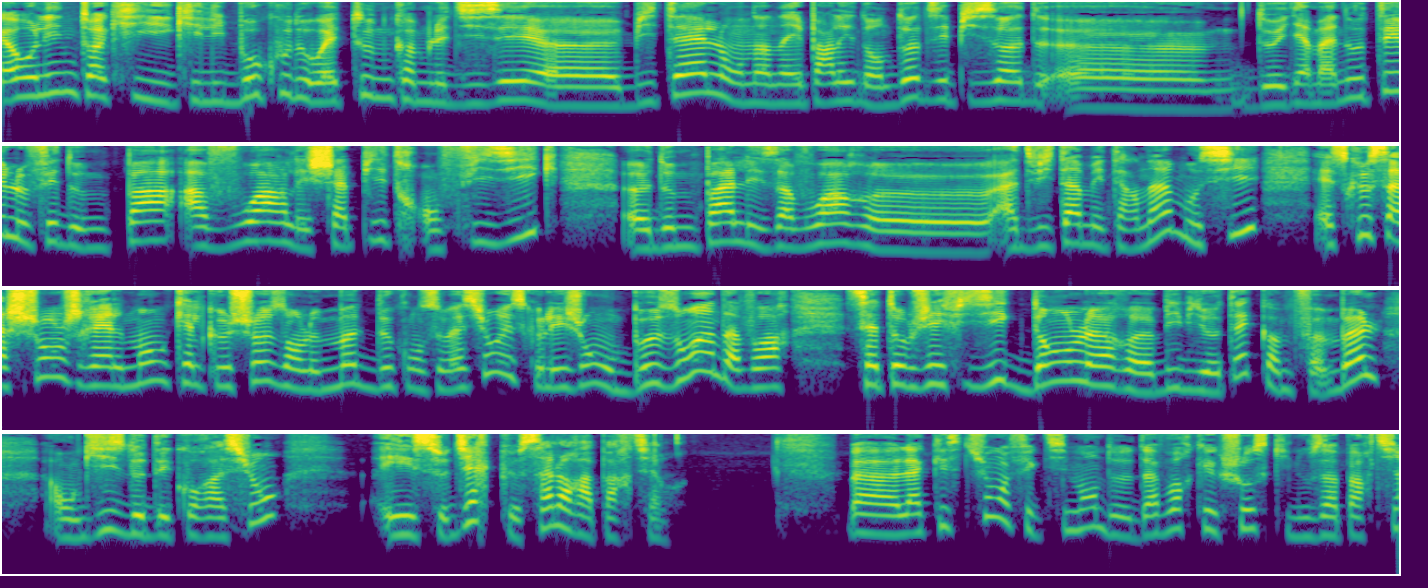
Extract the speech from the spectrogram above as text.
Caroline, toi qui, lis beaucoup de webtoons, comme le disait euh, Bitel, on en avait parlé dans d'autres épisodes euh, de Yamanote, le fait de ne pas avoir les chapitres en physique, euh, de ne pas les avoir euh, ad vitam aeternam aussi. Est-ce que ça change réellement quelque chose dans le mode de consommation? Est-ce que les gens ont besoin d'avoir cet objet physique dans leur bibliothèque, comme Fumble, en guise de décoration, et se dire que ça leur appartient? Bah, la question effectivement de d'avoir quelque chose qui nous appartient,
